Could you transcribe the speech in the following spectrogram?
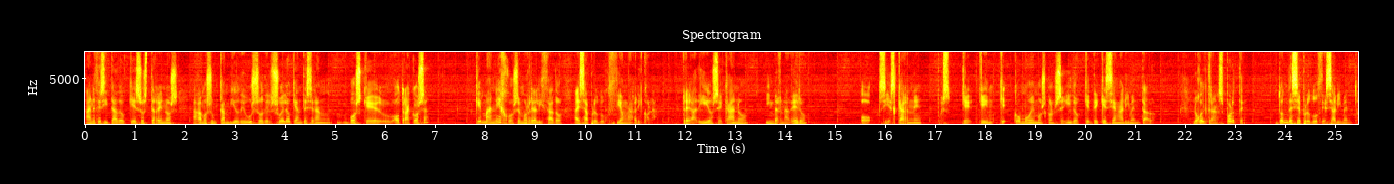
¿Ha necesitado que esos terrenos hagamos un cambio de uso del suelo que antes eran bosque, otra cosa? ¿Qué manejos hemos realizado a esa producción agrícola? ¿Regadío, secano, invernadero? O si es carne, pues cómo hemos conseguido, de qué se han alimentado. Luego el transporte. ¿Dónde se produce ese alimento?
